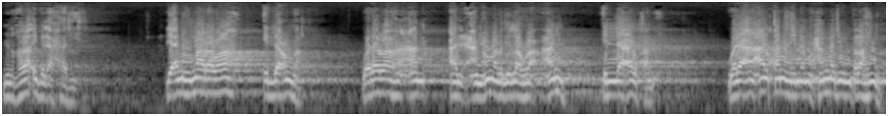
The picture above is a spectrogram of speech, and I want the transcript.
من غرائب الأحاديث لأنه ما رواه إلا عمر ولا رواه عن عن عمر رضي الله عنه إلا علقمة ولا عن علقمة إلا محمد بن إبراهيم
